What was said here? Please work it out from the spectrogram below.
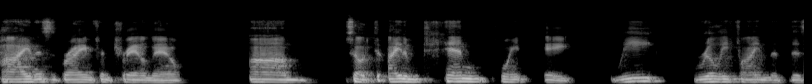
Hi, this is Brian from Trail Now. Um, so item 10.8, we really find that this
